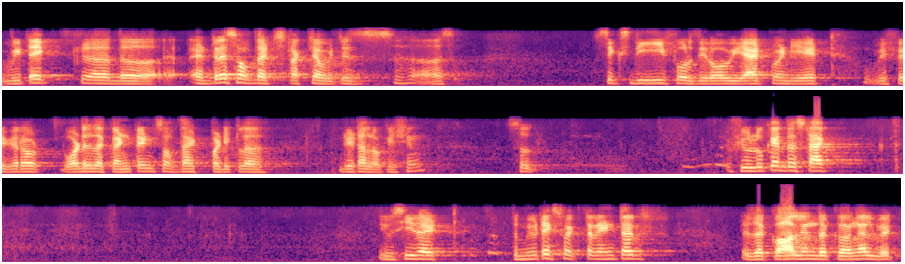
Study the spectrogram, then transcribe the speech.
we take uh, the address of that structure, which is 6DE40, uh, we add 28, we figure out what is the contents of that particular data location. So if you look at the stack, you see that the mutex vector enter is a call in the kernel which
